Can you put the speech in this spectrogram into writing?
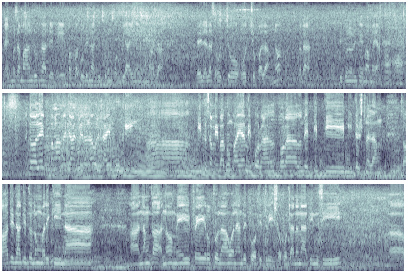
Dahil masama ang loob natin, eh pagpatuloy natin itong pagbiyahe ngayong umaga. Dahil alas 8, 8 pa lang, no? Tara, update ko na ulit kayo mamaya. Ito ulit mga kadyan, meron na ulit tayong booking. Ah, dito sa may bagong bayan, may 400 450 meters na lang. So atin natin to ng Marikina ah, Nangka, no? May fare to na 143. So punta na natin si ah,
